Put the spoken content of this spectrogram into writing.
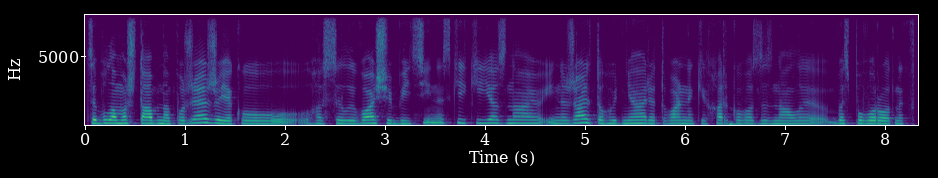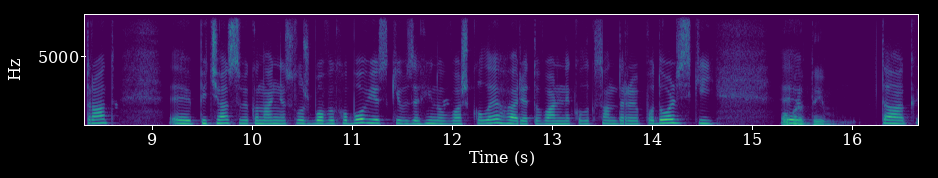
це була масштабна пожежа, яку гасили ваші бійці, наскільки я знаю. І, на жаль, того дня рятувальники Харкова зазнали безповоротних втрат. Е, під час виконання службових обов'язків загинув ваш колега, рятувальник Олександр Подольський. Е, Побратим. Так,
